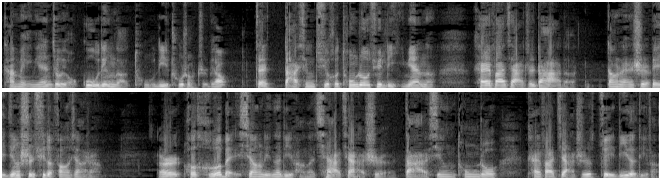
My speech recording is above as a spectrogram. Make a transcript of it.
它每年就有固定的土地出售指标。在大兴区和通州区里面呢，开发价值大的当然是北京市区的方向上。而和河北相邻的地方呢，恰恰是大兴、通州开发价值最低的地方。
